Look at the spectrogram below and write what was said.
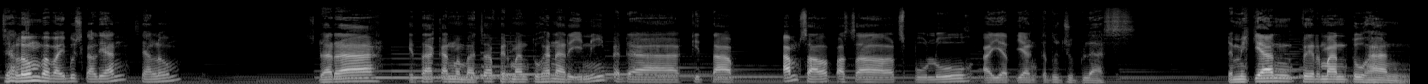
Shalom Bapak Ibu sekalian, Shalom Saudara, kita akan membaca firman Tuhan hari ini pada kitab Amsal pasal 10 ayat yang ke-17 Demikian firman Tuhan.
